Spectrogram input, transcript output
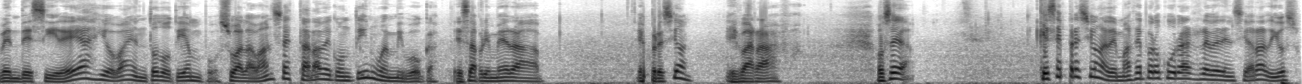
bendeciré a Jehová en todo tiempo, su alabanza estará de continuo en mi boca. Esa primera expresión es barafa. O sea, que esa expresión, además de procurar reverenciar a Dios,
